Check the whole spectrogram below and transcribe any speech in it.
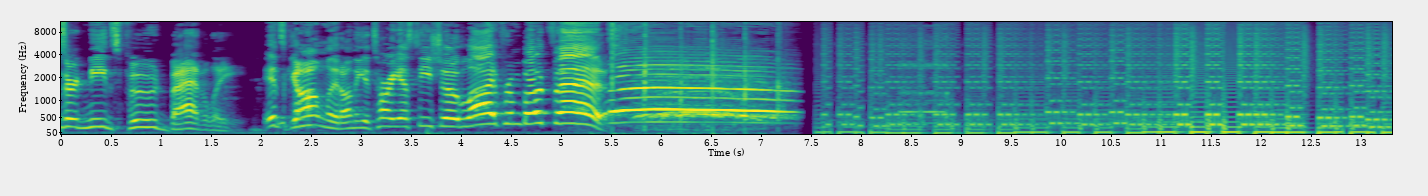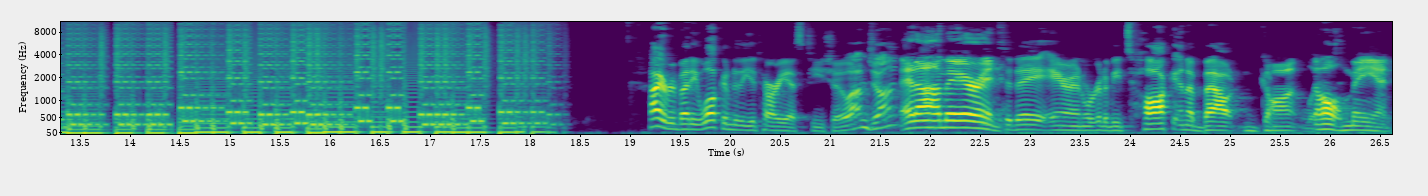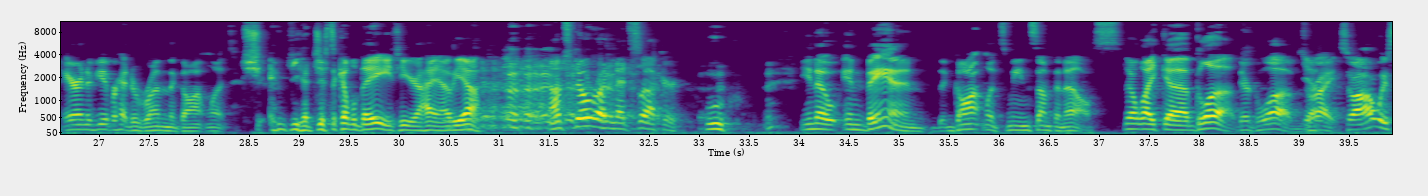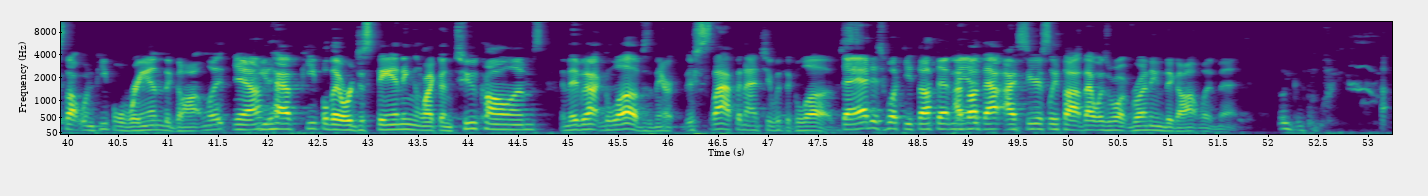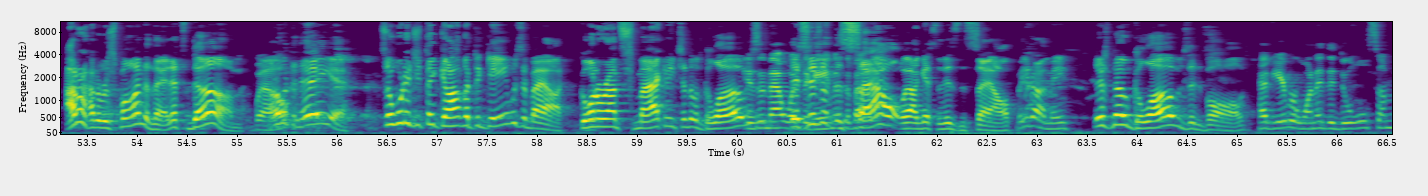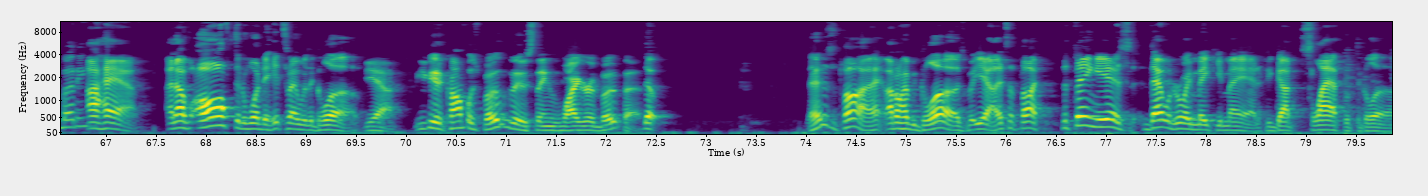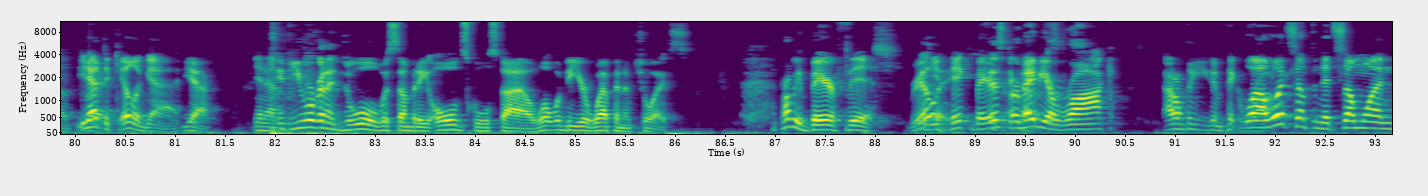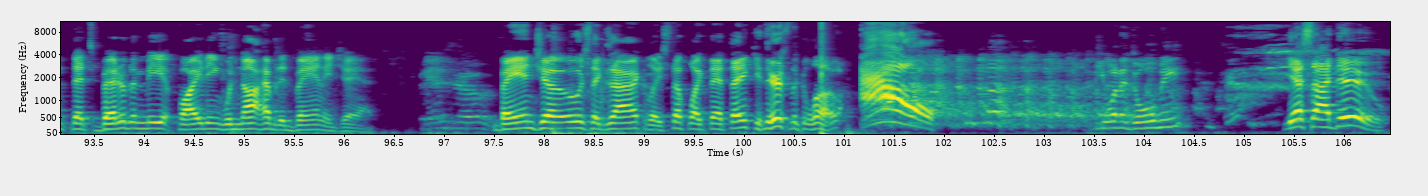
Blizzard needs food badly. It's Gauntlet on the Atari ST show live from Boatfest. Hi, everybody. Welcome to the Atari ST show. I'm John. And I'm Aaron. Today, Aaron, we're going to be talking about Gauntlet. Oh man, Aaron, have you ever had to run the Gauntlet? Yeah, just a couple days here. I have, yeah. I'm still running that sucker. Ooh. You know, in band, the gauntlets mean something else. They're like uh, gloves. They're gloves, Yeah. right? So I always thought when people ran the gauntlet, Yeah. you'd have people that were just standing like on two columns, and they've got gloves, and they're they're slapping at you with the gloves. That is what you thought that meant. I thought that I seriously thought that was what running the gauntlet meant. I don't know how to respond to that. That's dumb. I Well- don't know what to tell you. So what did you think Gauntlet the game was about? Going around smacking each other with gloves? Isn't that what this the isn't game the is about? South. Well, I guess it is the South, but you know what I mean. There's no gloves involved. Have you ever wanted to duel somebody? I have, and I've often wanted to hit somebody with a glove. yeah, you could accomplish both of those things while you're at Boat Fest. No. That is a thought. I don't have any gloves, but yeah, it's a thought. The thing is, that would really make you mad if you got slapped with the glove. You'd have to kill a guy. Yeah. You know, If you were going to duel with somebody old school style, what would be your weapon of choice? probably bare fists. Really? Could you pick bare, or maybe a rock. I don't think you can pick a Well, I want something that someone that's better than me at fighting would not have an advantage at. Banjos. Banjos, exactly. Stuff like that. Thank you. There's the glove. Ow! You want to duel me? Yes, I do.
